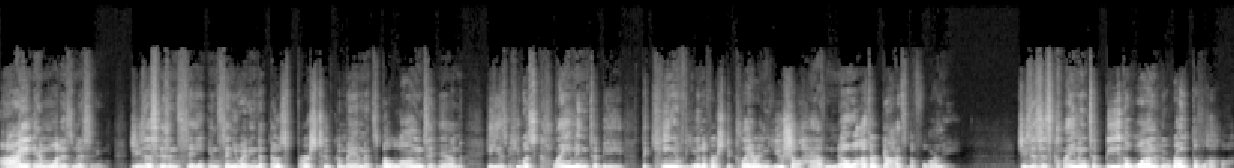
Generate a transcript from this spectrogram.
I am what is missing. Jesus is insinu- insinuating that those first two commandments belong to him. He's, he was claiming to be the king of the universe, declaring, You shall have no other gods before me. Jesus is claiming to be the one who wrote the law.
